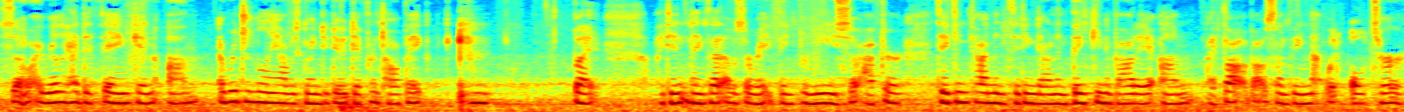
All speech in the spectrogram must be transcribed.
So I really had to think, and um, originally I was going to do a different topic, but I didn't think that that was the right thing for me. So after taking time and sitting down and thinking about it, um, I thought about something that would alter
